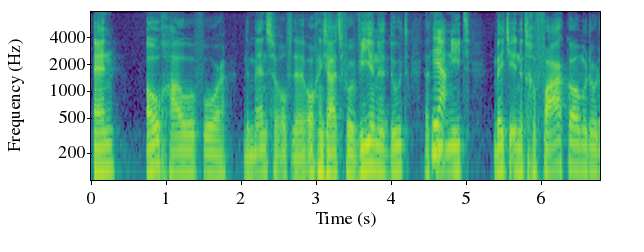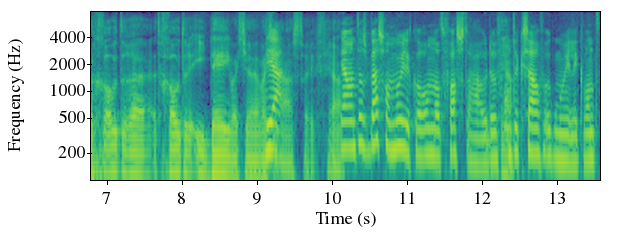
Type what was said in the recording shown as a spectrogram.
en oog houden voor de mensen of de organisatie voor wie je het doet, dat die Ja. niet beetje in het gevaar komen door de grotere, het grotere idee wat je, wat Ja. je nastreeft. Ja. Ja, want het is best wel moeilijk hoor, om dat vast te houden. Dat vond Ja. ik zelf ook moeilijk. Want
